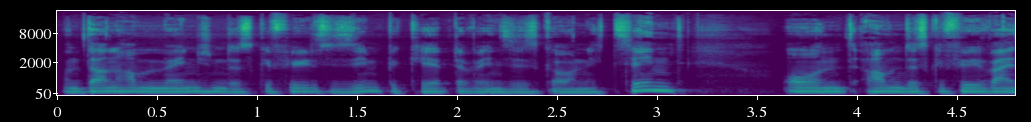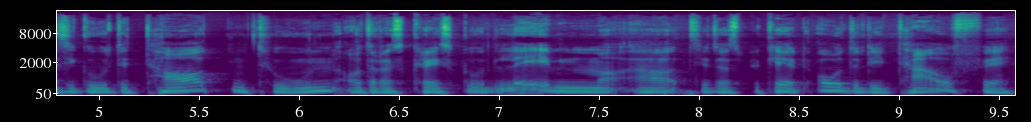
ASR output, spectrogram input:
und dann haben Menschen das Gefühl, sie sind bekehrt, wenn sie es gar nicht sind und haben das Gefühl, weil sie gute Taten tun oder das Christ gut leben, hat sie das bekehrt oder die Taufe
